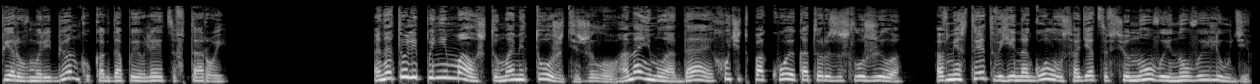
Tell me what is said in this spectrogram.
первому ребенку, когда появляется второй. Анатолий понимал, что маме тоже тяжело. Она не молодая, хочет покоя, который заслужила, а вместо этого ей на голову садятся все новые и новые люди.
